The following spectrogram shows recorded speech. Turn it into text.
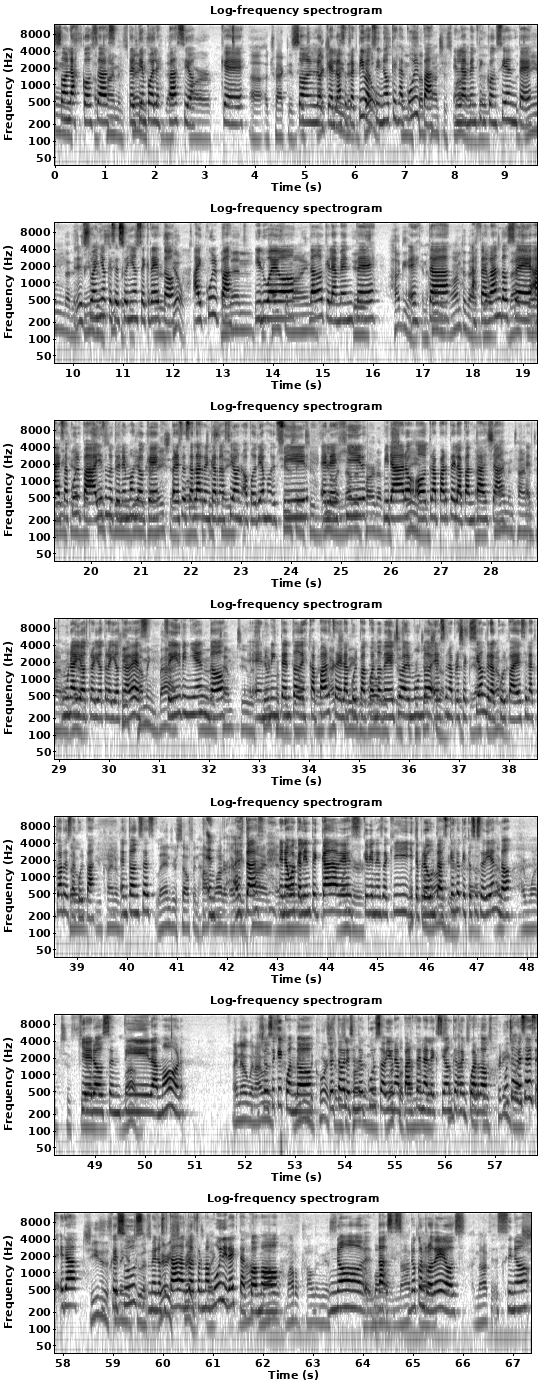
son las cosas del tiempo del space that espacio que uh, son lo que lo hace atractivo, sino que es la culpa en la mente inconsciente, el sueño que se sueña en secreto, hay culpa. Y luego, dado que la mente está aferrándose a esa culpa, ahí es donde tenemos lo que parece ser la reencarnación, o podríamos decir, elegir mirar otra parte de la uh, pantalla una y otra y otra y otra vez, seguir viniendo en un intento de escaparse de la culpa, cuando de hecho el mundo es una proyección de la culpa, es el actuar de esa culpa. Entonces, en- estás en agua caliente cada vez que vienes aquí y te preguntas, ¿qué es lo que está sucediendo? Quiero sentir amor. Yo sé que cuando yo estaba leyendo el curso, había una parte en la lección que recuerdo, muchas veces era Jesús me los estaba dando de forma muy directa, como no, no con uh, rodeos, sino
